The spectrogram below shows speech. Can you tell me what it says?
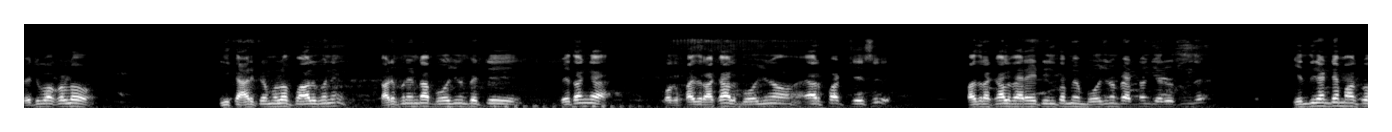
ప్రతి ఒక్కళ్ళు ఈ కార్యక్రమంలో పాల్గొని కడుపు నిండా భోజనం పెట్టి విధంగా ఒక పది రకాల భోజనం ఏర్పాటు చేసి పది రకాల వెరైటీలతో మేము భోజనం పెట్టడం జరుగుతుంది. ఎందుకంటే మాకు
